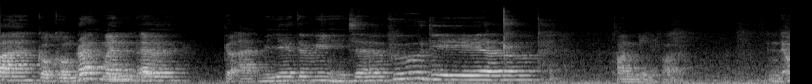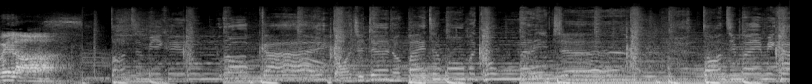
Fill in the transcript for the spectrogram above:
ปากก็คงรักมันเออ ก็อาจไม่เยอะแต่มีให้เธอผู้เดียวท่อนนี้ก่อนไม่ร้องเหรอตอนเธอมีใครรุมรอบกายก่อนจะเดินออกไปเธอมองมันคงไม่เจอ ตอนที่ไม่มีใคร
